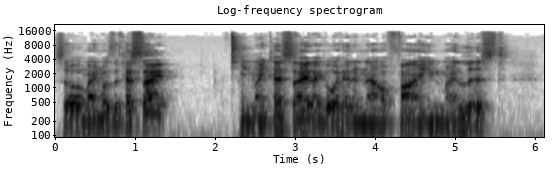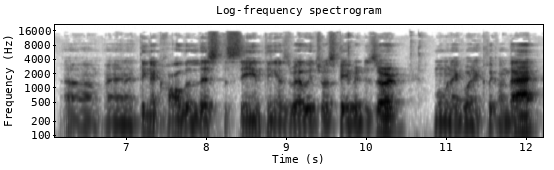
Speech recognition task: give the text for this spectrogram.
So mine was the test site. In my test site, I go ahead and now find my list. Um, and I think I call the list the same thing as well, which was favorite dessert. Moment I go in and click on that,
